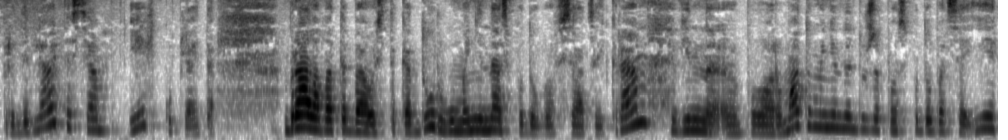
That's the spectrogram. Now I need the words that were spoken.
придивляйтеся і купляйте. Брала в АТБ ось таке дуру, мені не сподобався цей крем. Він е, по аромату мені не дуже сподобався і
